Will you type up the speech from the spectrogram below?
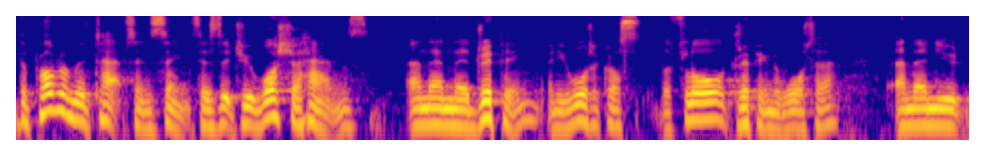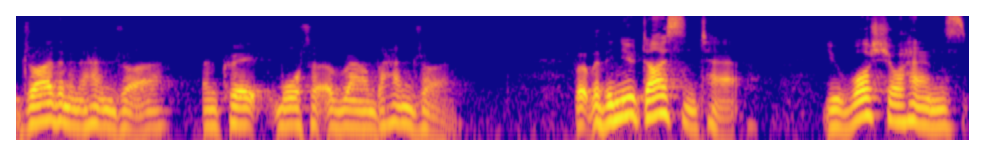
The problem with taps in sinks is that you wash your hands and then they're dripping and you water across the floor, dripping the water, and then you dry them in a hand dryer and create water around the hand dryer. But with the new Dyson tap, you wash your hands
